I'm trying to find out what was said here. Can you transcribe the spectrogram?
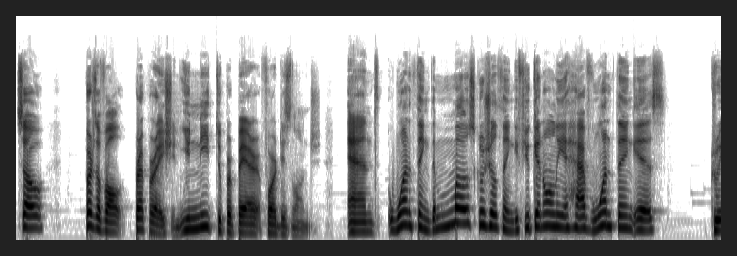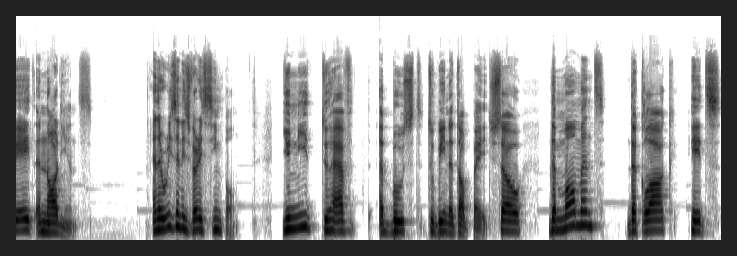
So, first of all, preparation. You need to prepare for this launch. And one thing, the most crucial thing, if you can only have one thing, is create an audience. And the reason is very simple. You need to have a boost to be in the top page. So the moment the clock hits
